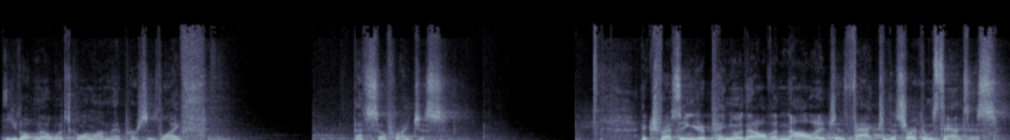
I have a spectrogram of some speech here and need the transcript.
you don't know what's going on in that person's life. That's self righteous. Expressing your opinion without all the knowledge and fact of the circumstances.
